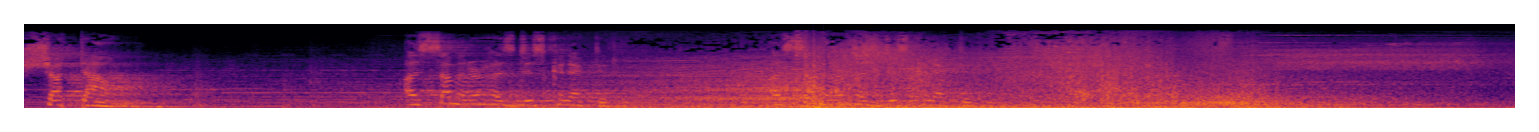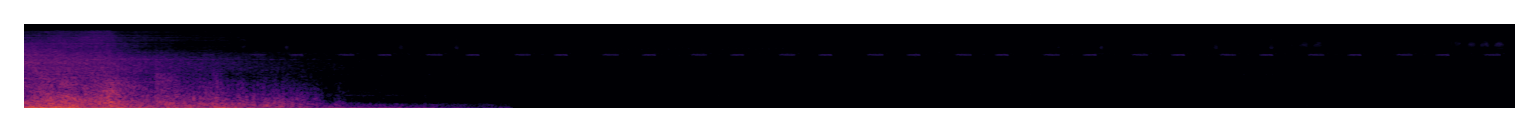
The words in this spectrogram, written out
Shut down. A summoner has disconnected. A summoner has disconnected.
